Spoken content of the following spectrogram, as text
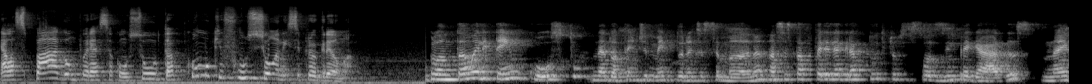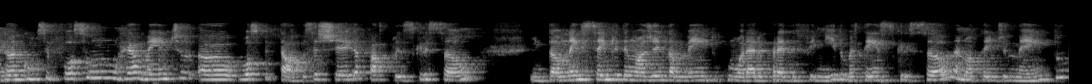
elas pagam por essa consulta? Como que funciona esse programa? O plantão ele tem um custo né, do atendimento durante a semana. Na sexta-feira ele é gratuito para as pessoas desempregadas, né? Então é como se fosse um realmente uh, o hospital. Você chega, faz sua inscrição, então, nem sempre tem um agendamento com horário pré-definido, mas tem inscrição né, no atendimento,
